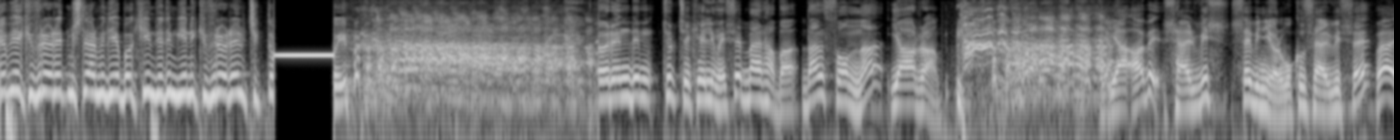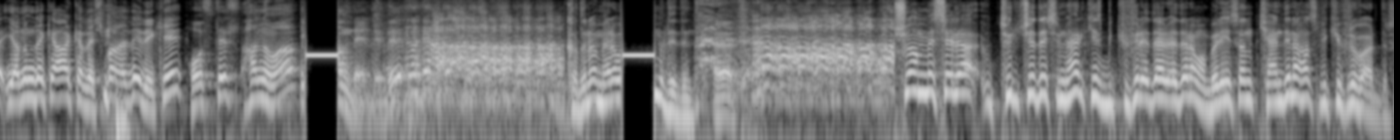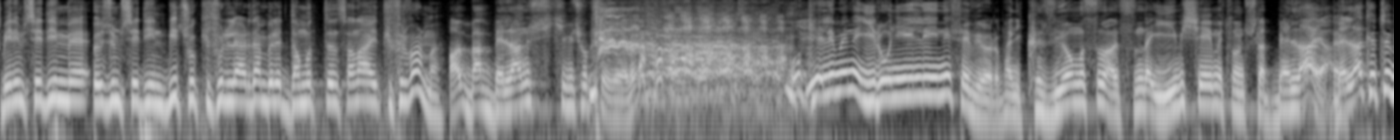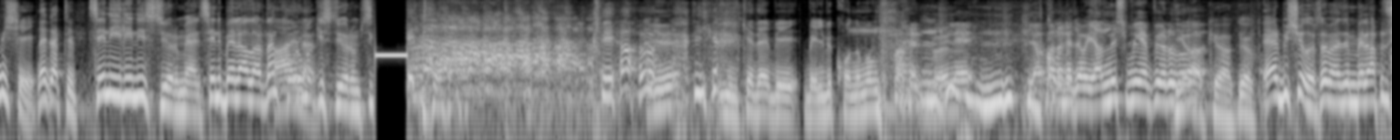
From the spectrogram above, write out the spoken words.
Çabi'ye küfür öğretmişler mi diye bakayım dedim. Yeni küfür öğrenip çıktım. koyayım. Öğrendim Türkçe kelimesi merhabadan sonra yaram. ya abi servise biniyorum okul servise ve yanımdaki arkadaş bana dedi ki hostes hanıma de dedi. Kadına merhaba mı dedin? Evet. Şu an mesela Türkçe'de şimdi herkes bir küfür eder eder ama böyle insanın kendine has bir küfrü vardır. Benimsediğin ve özümsediğin birçok küfürlerden böyle damıttığın sana ait küfür var mı? Abi ben belanı sikimi çok seviyorum. o kelimenin ironiliğini seviyorum. Hani kızıyor musun aslında iyi bir şey mi sonuçta? Bela ya. Bela kötü bir şey. Negatif. Senin iyiliğini istiyorum yani. Seni belalardan Aynen. korumak istiyorum. Sik- Bir ülkede bir belli bir konumum var. Böyle yaparak acaba yanlış mı yapıyoruz onu? yok yok yok. Eğer bir şey olursa ben senin belanı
